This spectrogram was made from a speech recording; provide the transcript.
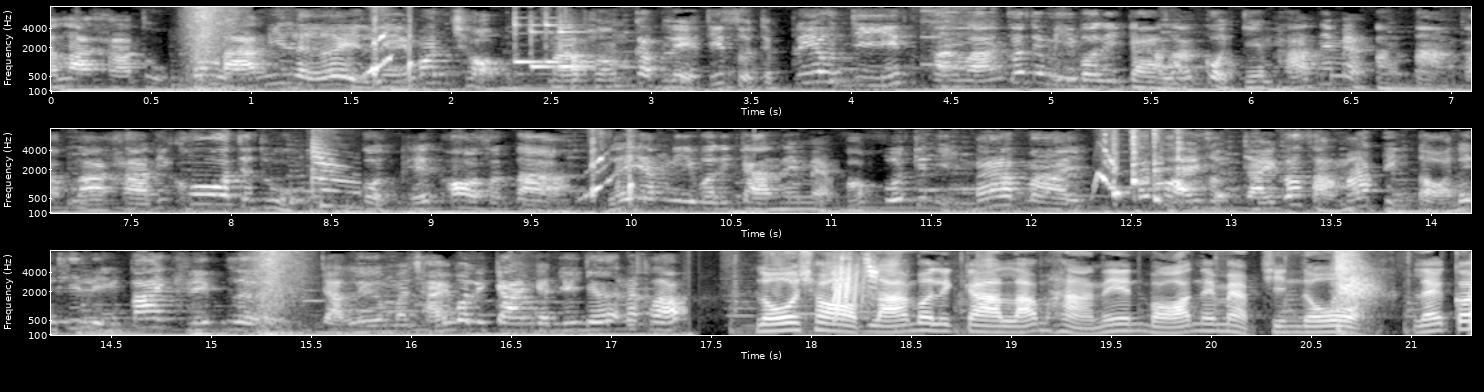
านราร์ทราคาถูกต้องร้านนี้เลยเลมอนช็อปมาพร้อมกับเลทที่สุดจะเปรี้ยวจี๊ดทางร้านก็จะมีบริการรับกดเกมพาร์ทในแมปต่างๆ กับราคาที่โคตรจะถูกกดเพชรออสตาและยังมีบริการในแมปบล็อกฟุตกันอีกมากมาย ถ้าใครสนใจก็สามารถติดต่อได้ที่ลิงก์ใต้คลิปเลย อย่าลืมมาใช้บริการกันเยอะๆนะครับโลช็อปร้านบริการรับหาเนตบอสในแมปชินโด และก็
